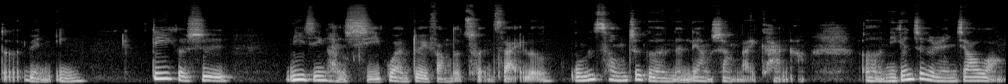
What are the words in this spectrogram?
的原因。第一个是你已经很习惯对方的存在了。我们从这个能量上来看啊，呃，你跟这个人交往。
